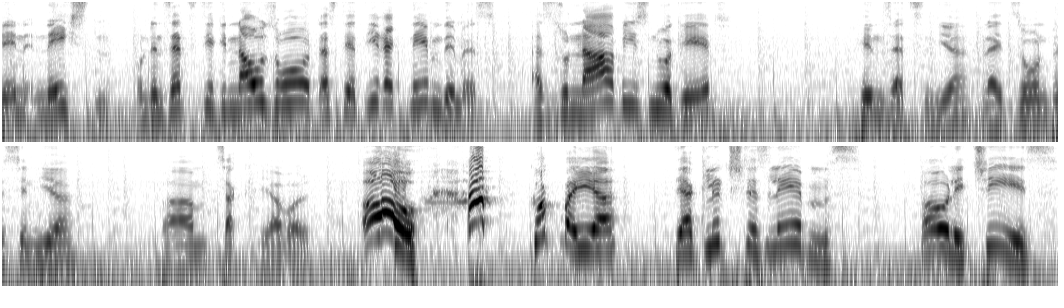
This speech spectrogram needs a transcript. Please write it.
den nächsten. Und den setzt ihr genauso, dass der direkt neben dem ist. Also so nah, wie es nur geht. Hinsetzen hier. Vielleicht so ein bisschen hier. Bam, zack, jawohl. Oh! Guck mal hier. Der Glitch des Lebens. Holy cheese.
